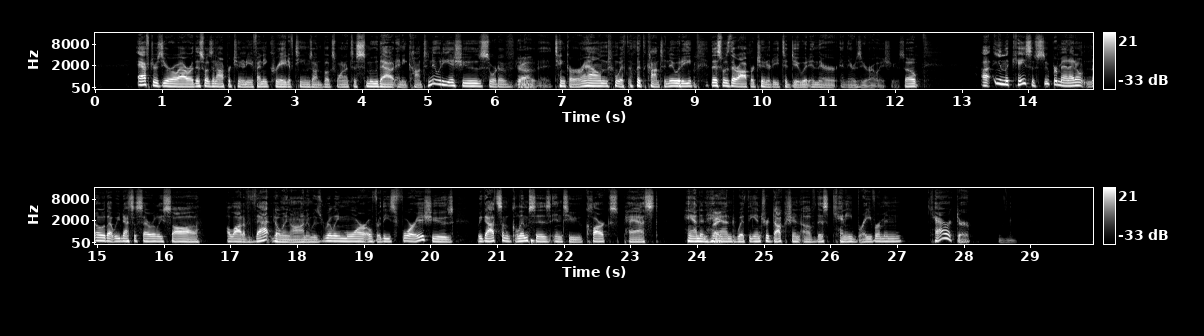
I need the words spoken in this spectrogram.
after Zero Hour, this was an opportunity if any creative teams on books wanted to smooth out any continuity issues, sort of you Yeah. know, tinker around with with continuity. this was their opportunity to do it in their in their zero issue. So, uh, in the case of Superman, I don't know that we necessarily saw a lot of that going on. It was really more over these four issues. We got some glimpses into Clark's past, hand in Right. hand with the introduction of this Kenny Braverman character.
